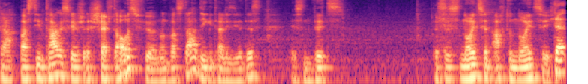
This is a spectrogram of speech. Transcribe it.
Klar. was die im Tagesgeschäft ausführen und was da digitalisiert ist, ist ein Witz. Das ist 1998. Da,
